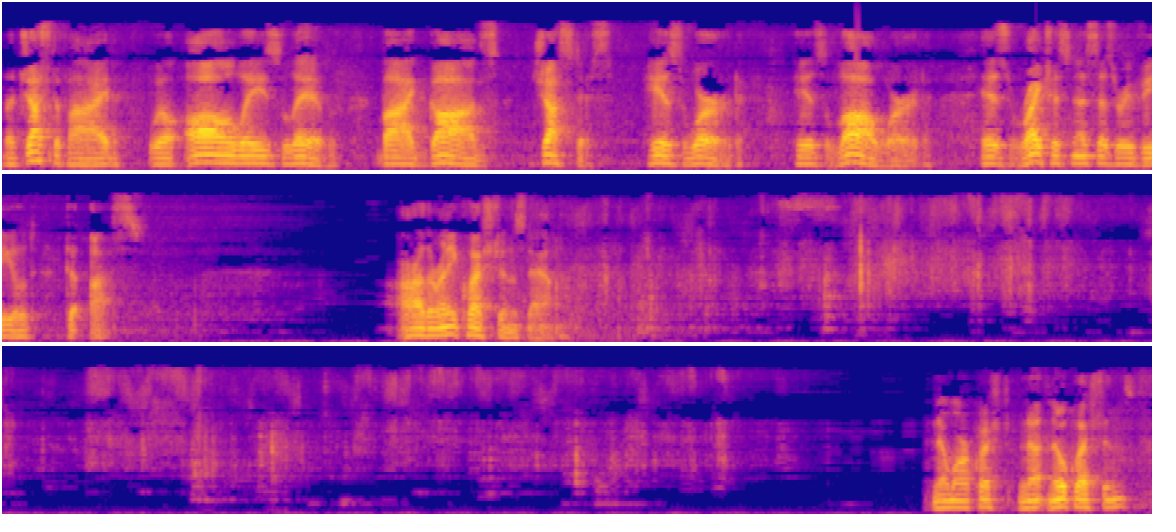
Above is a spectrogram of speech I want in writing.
The justified will always live by God's justice, His Word, His law word, His righteousness as revealed to us. Are there any questions now? No more questions? No, no questions?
